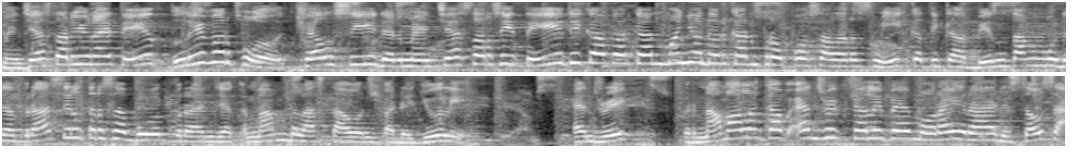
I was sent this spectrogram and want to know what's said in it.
Manchester United, Liverpool, Chelsea, dan Manchester City dikabarkan menyodorkan proposal resmi ketika bintang muda Brasil tersebut beranjak 16 tahun pada Juli. Hendrik, bernama lengkap Hendrik Felipe Moreira de Souza,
